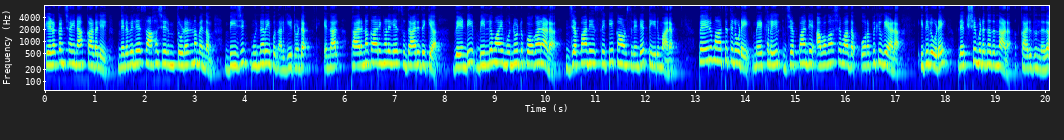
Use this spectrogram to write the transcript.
കിഴക്കൻ ചൈന കടലിൽ നിലവിലെ സാഹചര്യം തുടരണമെന്നും ബീജിംഗ് മുന്നറിയിപ്പ് നൽകിയിട്ടുണ്ട്. എന്നാൽ ഭരണകാര്യങ്ങളിലെ സുതാര്യതയ്ക്ക് വേണ്ടി ബില്ലുമായി മുന്നോട്ടു പോകാനാണ് ജപ്പാനീസ് സിറ്റി കൗൺസിലിന്റെ തീരുമാനം. പേരുമാറ്റത്തിലൂടെ മേഖലയിൽ ജപ്പാന്റെ അവകാശവാദം ഉറപ്പിക്കുകയാണ് ഇതിലൂടെ ലക്ഷ്യമിടുന്നതെന്നാണ് കരുതുന്നത്.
